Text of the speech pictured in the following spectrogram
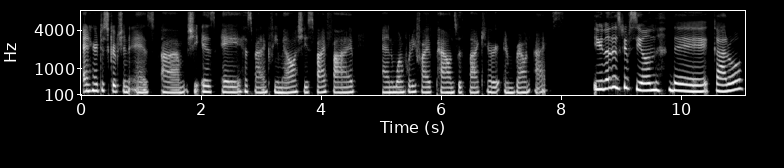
And her description is um, she is a Hispanic female. She's 5'5 and 145 pounds with black hair and brown eyes. Y una descripción de Caro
